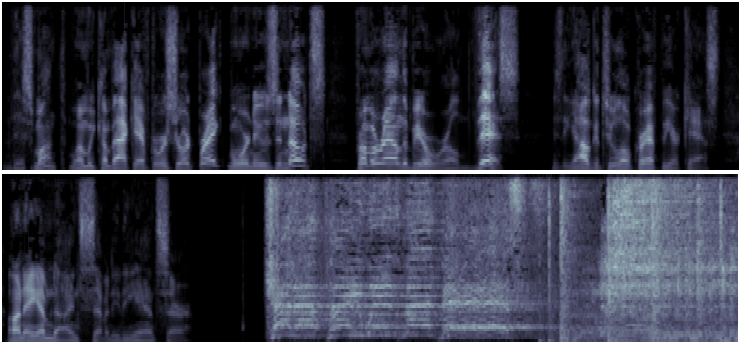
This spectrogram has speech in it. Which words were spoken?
this month. When we come back after a short break, more news and notes from around the beer world. This is the Al Gattullo Craft Beer Cast on AM 970 The Answer. Can I play with madness?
